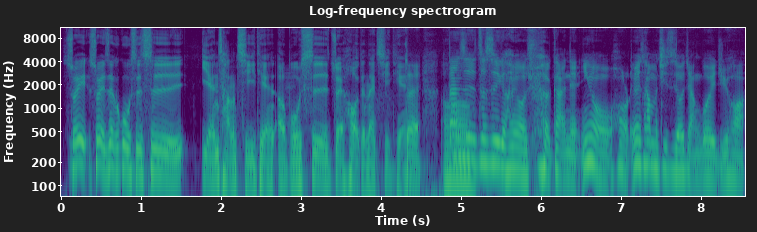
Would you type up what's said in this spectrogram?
所以所以这个故事是延长七天，而不是最后的那七天。对，但是这是一个很有趣的概念，因为我后因为他们其实有讲过一句话。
